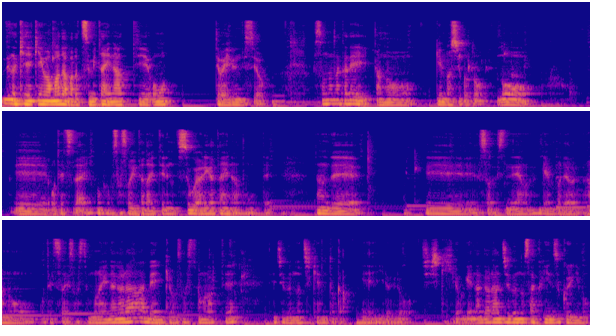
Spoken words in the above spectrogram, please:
での経験はまだまだ積みたいなって思ってはいるんですよ。その中であの現場仕事の、えー、お手伝いお誘いいただいてるのってすごいありがたいなと思って。なので、えー、そうですね。現場であのお手伝いさせてもらいながら勉強させてもらってで自分の知見とか、えー、いろいろ知識広げながら自分の作品作りにも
